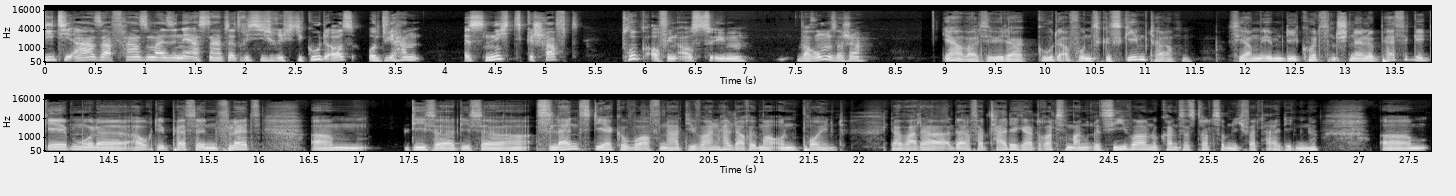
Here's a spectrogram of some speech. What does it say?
DTA sah phasenweise in der ersten Halbzeit richtig, richtig gut aus und wir haben es nicht geschafft, Druck auf ihn auszuüben. Warum, Sascha? Ja, weil sie wieder gut auf uns geschemt haben. Sie haben ihm die kurzen, schnelle Pässe gegeben oder auch die Pässe in Flats. Ähm, diese, diese Slants, die er geworfen hat, die waren halt auch immer on point. Da war der, der Verteidiger trotzdem ein Receiver und du kannst es trotzdem nicht verteidigen. Ne? Ähm,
